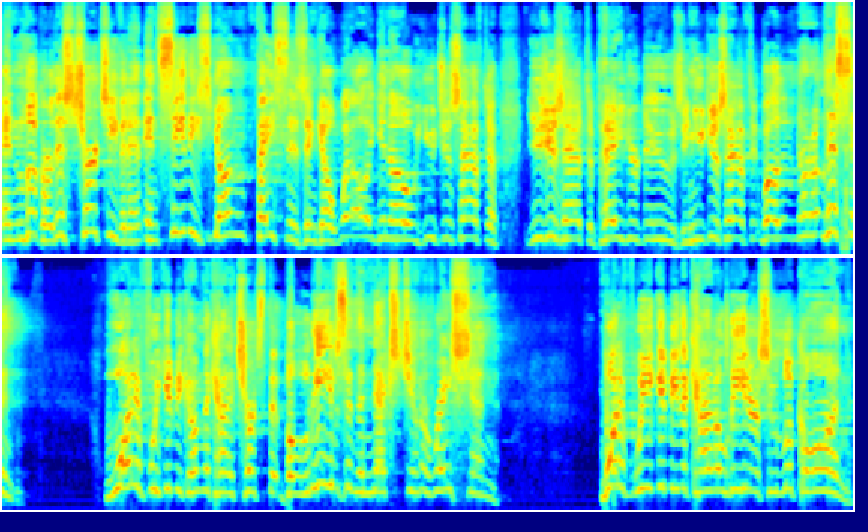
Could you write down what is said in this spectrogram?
and look, or this church even, and, and, see these young faces and go, well, you know, you just have to, you just have to pay your dues and you just have to, well, no, no, listen. What if we could become the kind of church that believes in the next generation? What if we could be the kind of leaders who look on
